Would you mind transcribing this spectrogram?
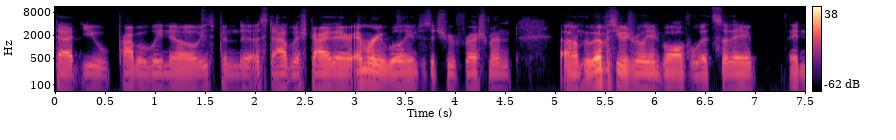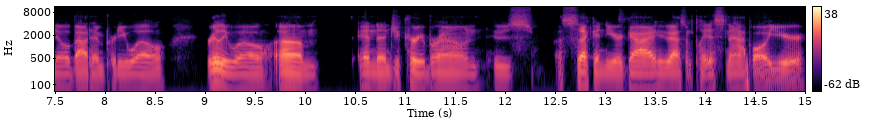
that you probably know. He's been the established guy there. Emory Williams is a true freshman, um, who FSU was really involved with, so they they know about him pretty well, really well. Um, and then Jacurri Brown, who's a second year guy who hasn't played a snap all year,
